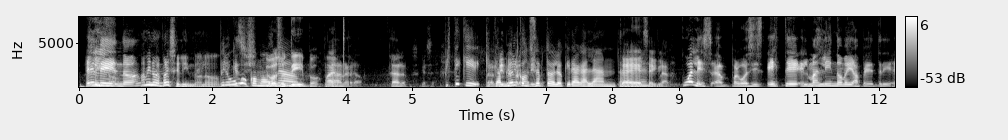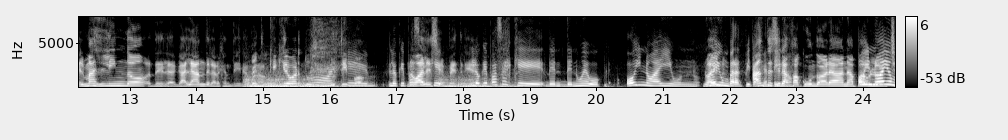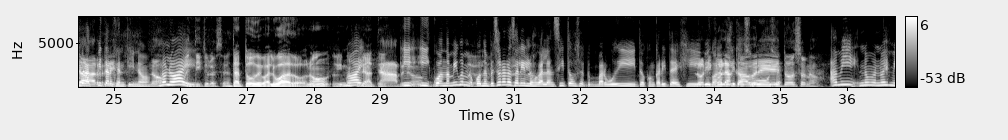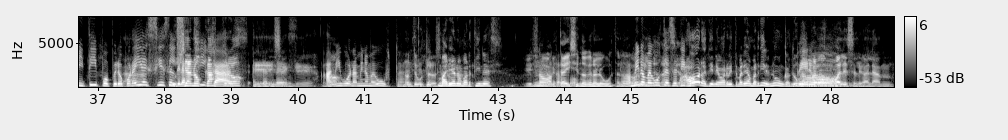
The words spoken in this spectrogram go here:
Es lindo. A mí no me parece lindo, ¿no? Pero hubo como Pero vos sos una... tipo. Bueno, Claro. Pero- Claro. qué sé. Viste que, cambió el concepto de lo que era galán también. Sí, sí, claro. ¿Cuál es, eh, porque vos decís, este, el más lindo Media Petri? El más lindo del galán de la Argentina. Bueno, que quiero ver tu, No, tipo. que lo que no pasa vale es que ser Petri. ¿eh? lo que pasa es que de, de nuevo hoy no hay un no, hay, un Brad Pitt Antes argentino. era Facundo Arana, Pablo hoy no hay un Brad Pitt argentino. No. No, lo hay. título ese, ¿eh? Está todo devaluado, ¿no? Imagínate. Ah, Y, cuando a mí me- cuando empezaron a salir los galancitos barbuditos con carita de hippie, con el pelito Cabré, sucio. todo eso no. A mí no, no es mi tipo, pero por ahí Ah, sí es el Luciano de las chicas, Castro, que ¿entendés? dicen que. A mí bueno, a mí no me gusta. No te ese gusta tipo. Luciano Mariano. Martínez. Eso es No, lo que está diciendo que no le gusta. lo No, a mí no me gusta ese tipo. Ahora tiene barbita. Mariano Martínez nunca. Pero- cuál es el galán.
